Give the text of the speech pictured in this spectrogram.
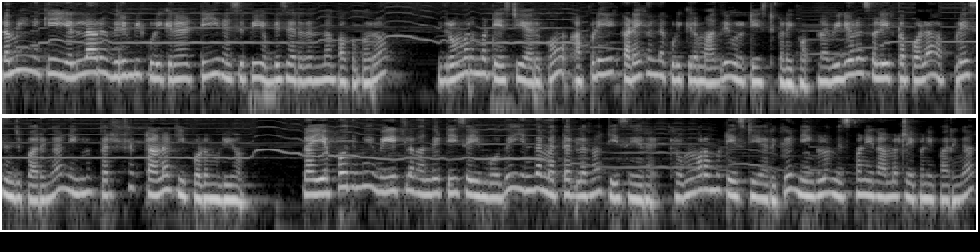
நம்ம இன்றைக்கி எல்லாரும் விரும்பி குடிக்கிற டீ ரெசிபி எப்படி செய்கிறதுன்னு தான் பார்க்க போகிறோம் இது ரொம்ப ரொம்ப டேஸ்டியாக இருக்கும். அப்படியே கடைகளில் குடிக்கிற மாதிரி ஒரு டேஸ்ட் கிடைக்கும். நான் வீடியோவில் சொல்லியிருக்க போல் அப்படியே செஞ்சு பாருங்கள் நீங்களும் பெர்ஃபெக்டான டீ போட முடியும். நான் எப்போதுமே வீட்டில் வந்து டீ செய்யும்போது இந்த மெத்தடில் தான் டீ செய்கிறேன் ரொம்ப ரொம்ப டேஸ்டியாக இருக்குது நீங்களும் மிஸ் பண்ணிடாமல் ட்ரை பண்ணி பாருங்கள்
